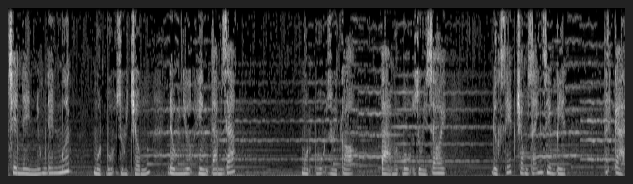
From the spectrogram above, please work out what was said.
Trên nền nhung đen mướt, một bộ dùi trống, đồng nhựa hình tam giác, một bộ dùi cọ và một bộ dùi roi được xếp trong rãnh riêng biệt. Tất cả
